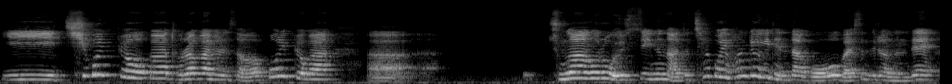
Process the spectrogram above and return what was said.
이 치골뼈가 돌아가면서 꼬리뼈가 아, 중앙으로 올 수 있는 아주 최고의 환경이 된다고 말씀드렸는데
